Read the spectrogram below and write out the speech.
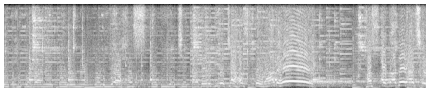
যাদের ভগবান করুণা করিয়া হস্ত দিয়েছে। কাদের দিয়েছে হস্ত? রাধে! হস্ত কাদের আছে?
